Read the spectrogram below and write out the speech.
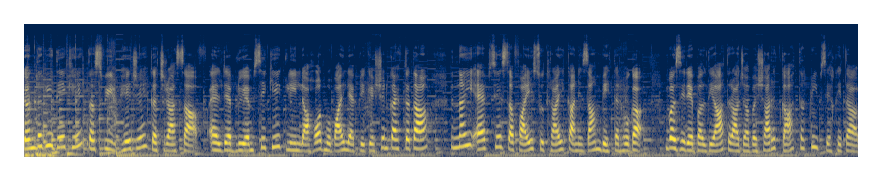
گندگی دیکھیں، تصویر بھیجیں، کچرا صاف۔ ایل ڈبلیو ایم سی کی کلین لاہور موبائل اپلیکیشن کا افتتاح۔ نئی ایپ سے صفائی ستھرائی کا نظام بہتر ہوگا۔ وزیر بلدیات راجہ بشارت کا تقریب سے خطاب۔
